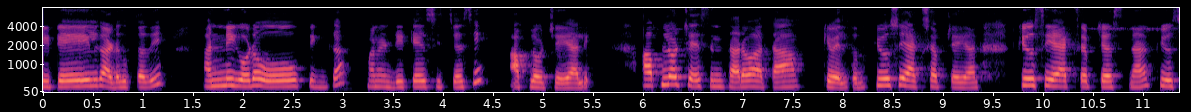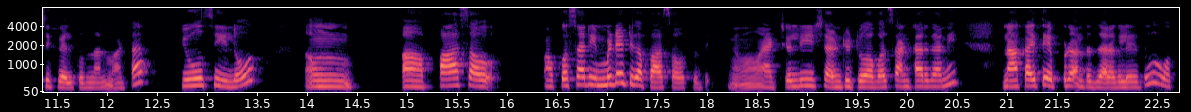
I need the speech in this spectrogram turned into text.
డీటెయిల్గా అడుగుతుంది. అన్నీ కూడా ఓపిక్గా మనం డీటెయిల్స్ ఇచ్చేసి అప్లోడ్ చేయాలి. అప్లోడ్ చేసిన తర్వాత కి వెళ్తుంది. క్యూసీ యాక్సెప్ట్ చేయాలి. క్యూసీ యాక్సెప్ట్ చేస్తున్న క్యూసీకి వెళ్తుంది అనమాట క్యూసీలో పాస్ అవు ఒక్కోసారి ఇమ్మీడియట్గా పాస్ అవుతుంది. యాక్చువల్లీ సెవెంటీ టూ అవర్స్ అంటారు కానీ నాకైతే ఎప్పుడు అంత జరగలేదు. ఒక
